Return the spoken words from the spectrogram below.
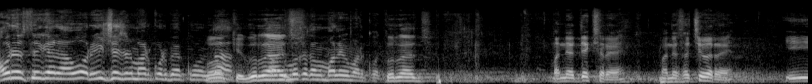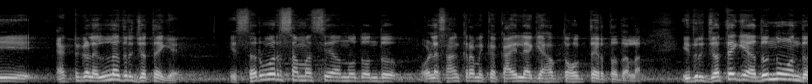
ಅವ್ರ ಹೆಸರಿಗೆ ನಾವು ರಿಜಿಸ್ಟ್ರೇಷನ್ ಮಾಡ್ಕೊಡ್ಬೇಕು ಅಂತ. ಮೂಲಕ ಮನವಿ ಮಾಡ್ಕೊಂಡ್ರಾಜ್ ಗುರುರಾಜ್. ಮಾನ್ಯ ಅಧ್ಯಕ್ಷರೇ ಮಾನ್ಯ ಸಚಿವರೇ ಈ ಆ್ಯಕ್ಟ್ಗಳೆಲ್ಲದ್ರ ಜೊತೆಗೆ ಈ ಸರ್ವರ್ ಸಮಸ್ಯೆ ಅನ್ನೋದೊಂದು ಒಳ್ಳೆ ಸಾಂಕ್ರಾಮಿಕ ಕಾಯಿಲೆಯಾಗಿ ಹೋಗ್ತಾ ಹೋಗ್ತಾ ಇರ್ತದಲ್ಲ ಇದ್ರ ಜೊತೆಗೆ ಅದನ್ನು ಒಂದು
